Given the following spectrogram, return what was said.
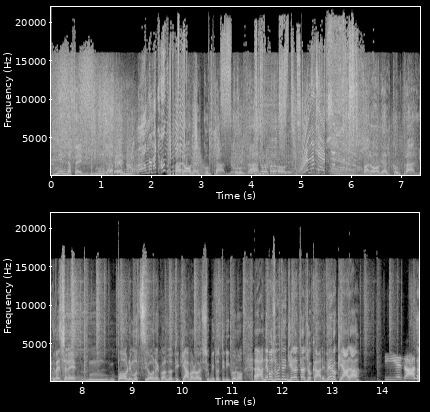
Nella family, nella family. Parole al contrario. Contrario al parole. Parole al contrario. Deve essere mm, un po' un'emozione quando ti chiamano e subito ti dicono eh, andiamo subito in diretta a giocare, vero Chiara? Sì, esatto.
